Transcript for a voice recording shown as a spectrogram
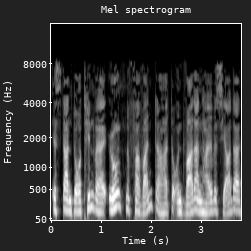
ist dann dorthin, weil er irgendeine Verwandte hatte und war dann ein halbes Jahr da.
